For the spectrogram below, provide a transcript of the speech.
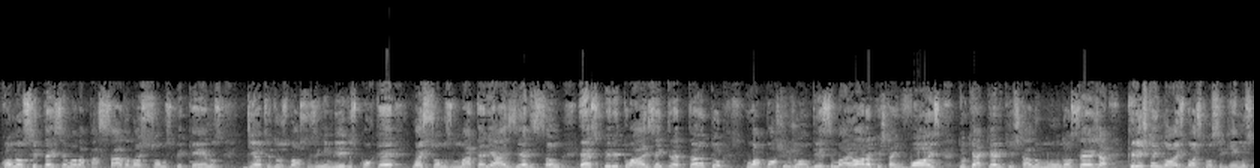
Como eu citei semana passada, nós somos pequenos diante dos nossos inimigos, porque nós somos materiais e eles são espirituais. Entretanto, o apóstolo João disse: maior é o que está em vós do que aquele que está no mundo, ou seja, Cristo em nós, nós conseguimos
